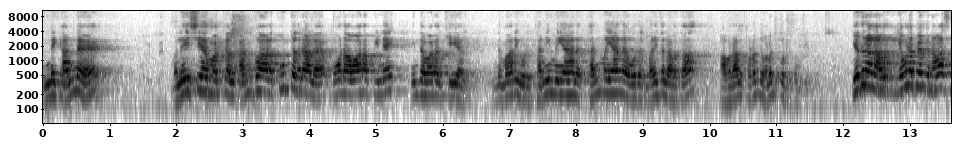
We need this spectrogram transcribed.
இன்னைக்கு அண்ணன் மலேசிய மக்கள் அன்பால் கூப்பிட்டதுனால போன வாரம் பின்னே இந்த வாரம் கேஎல் இந்த மாதிரி ஒரு தனிமையான தன்மையான ஒரு மனிதனால தான் அவரால் தொடர்ந்து வளர்ந்து கொண்டிருக்க முடியும். எதனால் அவருக்கு எவ்வளோ பேருக்கு நவாஸ்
